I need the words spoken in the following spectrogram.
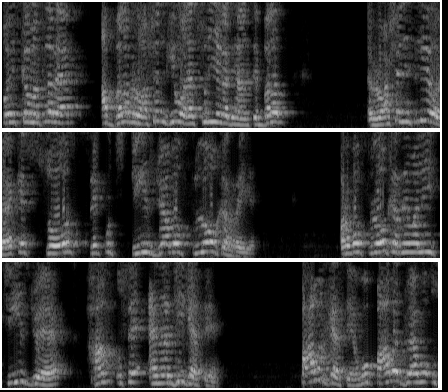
تو اس کا مطلب ہے، اب بلب روشن کیوں ہو رہا ہے؟ سنیے گا دھیان سے، بلب روشن اس لیے ہو رہا ہے کہ سورس سے کچھ چیز جو ہے وہ فلو کر رہی ہے۔ اور وہ فلو کرنے والی چیز جو ہے، ہم اسے انرجی کہتے ہیں پاور کہتے ہیں۔ وہ پاور جو ہے وہ اس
